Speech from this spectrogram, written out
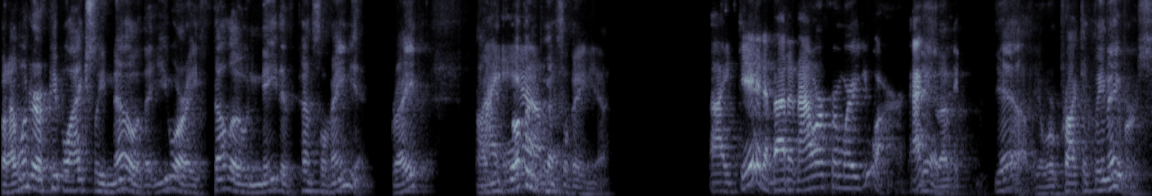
But I wonder if people actually know that you are a fellow native Pennsylvanian, right? Uh, I grew up in Pennsylvania. I did about an hour from where you are. Actually. Yeah, that, yeah, yeah, we're practically neighbors.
